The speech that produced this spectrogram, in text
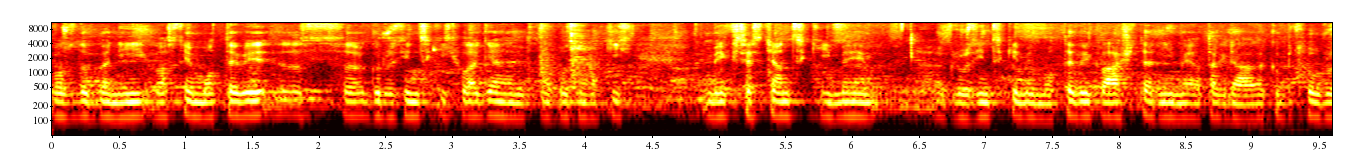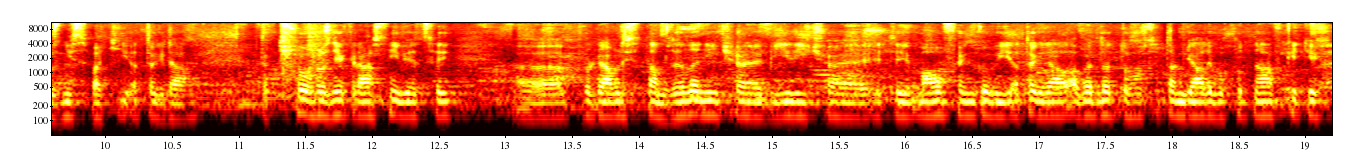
ozdobený vlastně motivy z gruzínských legend nebo z nějakých křesťanskými gruzínskými motivy klášterními a tak dále, jako jsou různí svatí a tak dále. Tak to jsou hrozně krásné věci. Prodávali se tam zelený čaje, bílý čaje, i ty maofengový a tak dále. A vedle toho se tam dělali ochutnávky těch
